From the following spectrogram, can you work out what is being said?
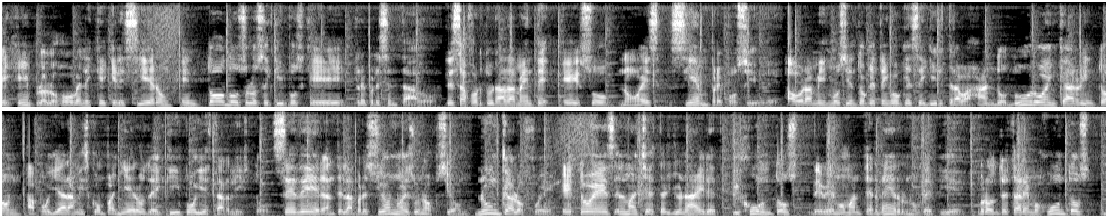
el ejemplo a los jóvenes que crecieron en todos los equipos que he representado. Desafortunadamente eso no es siempre posible. Ahora mismo siento que tengo que seguir trabajando duro en Carrington, apoyar a mis compañeros de equipo y estar listo. Ceder ante la presión no es una opción, nunca lo fue. Esto es el Manchester United y juntos debemos mantenernos de pie. Pronto estaremos juntos de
